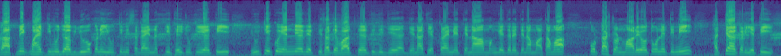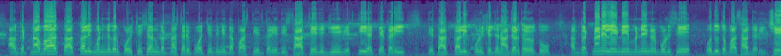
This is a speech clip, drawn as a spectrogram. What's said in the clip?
પ્રાથમિક માહિતી મુજબ યુવક અને યુવતીની સગાઈ નક્કી થઈ ચૂકી હતી. યુવતી કોઈ અન્ય વ્યક્તિ સાથે વાત કરી હતી જેનાથી અકળાઈને તેના મંગેતરે તેના માથામાં કોટા સ્ટોન માર્યો હતો અને તેની હત્યા કરી હતી. આ ઘટના બાદ તાત્કાલિક મણિનગર પોલીસ સ્ટેશન ઘટના સ્થળે પહોંચી તેની તપાસ તેજ કરી હતી. સાથે જ જે વ્યક્તિએ હત્યા કરી તે તાત્કાલિક પોલીસ સ્ટેશન હાજર થયો હતો. આ ઘટનાને લઈને મણિનગર પોલીસે વધુ તપાસ હાથ ધરી છે.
